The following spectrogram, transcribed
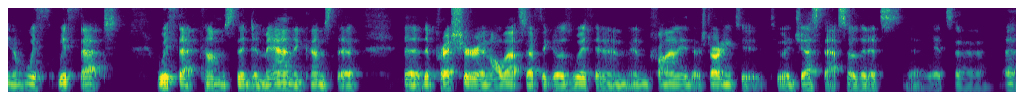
you know, with with that with that comes the demand and comes the the the pressure and all that stuff that goes with it. And and finally they're starting to to adjust that so that it's it's a, a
